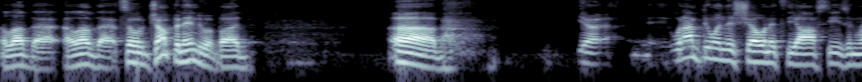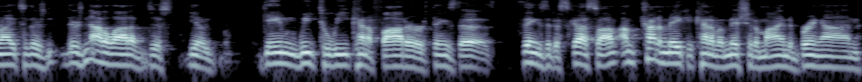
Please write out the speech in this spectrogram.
I love that. I love that. So jumping into it, bud. Um, yeah, when I'm doing this show and it's the off season, right? So there's there's not a lot of just you know game week to week kind of fodder or things to things to discuss. So I'm I'm trying to make it kind of a mission of mine to bring on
